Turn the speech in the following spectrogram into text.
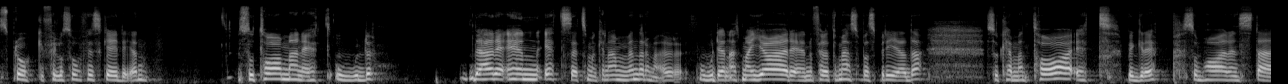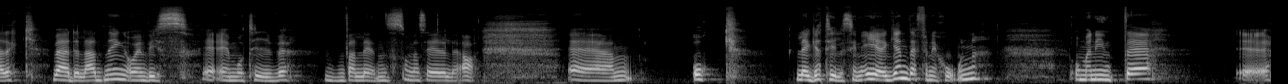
språkfilosofiska idén, så tar man ett ord. Det här är en, ett sätt som man kan använda de här orden, att man gör en, för att de är så pass breda, så kan man ta ett begrepp som har en stark värdeladdning och en viss emotiv valens, som man säger. Eller, ja. Ehm, och lägga till sin egen definition. Om man inte eh,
